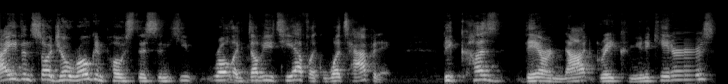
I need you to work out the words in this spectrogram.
I even saw Joe Rogan post this and he wrote like mm-hmm. WTF, like what's happening? Because they are not great communicators.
